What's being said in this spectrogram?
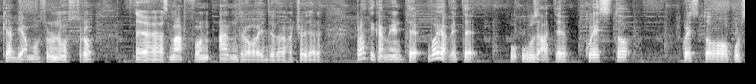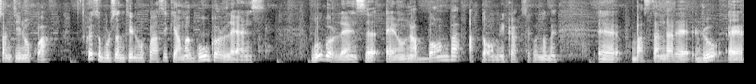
che abbiamo sul nostro eh, smartphone Android ve lo faccio vedere. Praticamente voi avete usate questo questo pulsantino qua. Questo pulsantino qua si chiama Google Lens. Google Lens è una bomba atomica secondo me. Eh, basta andare giù e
